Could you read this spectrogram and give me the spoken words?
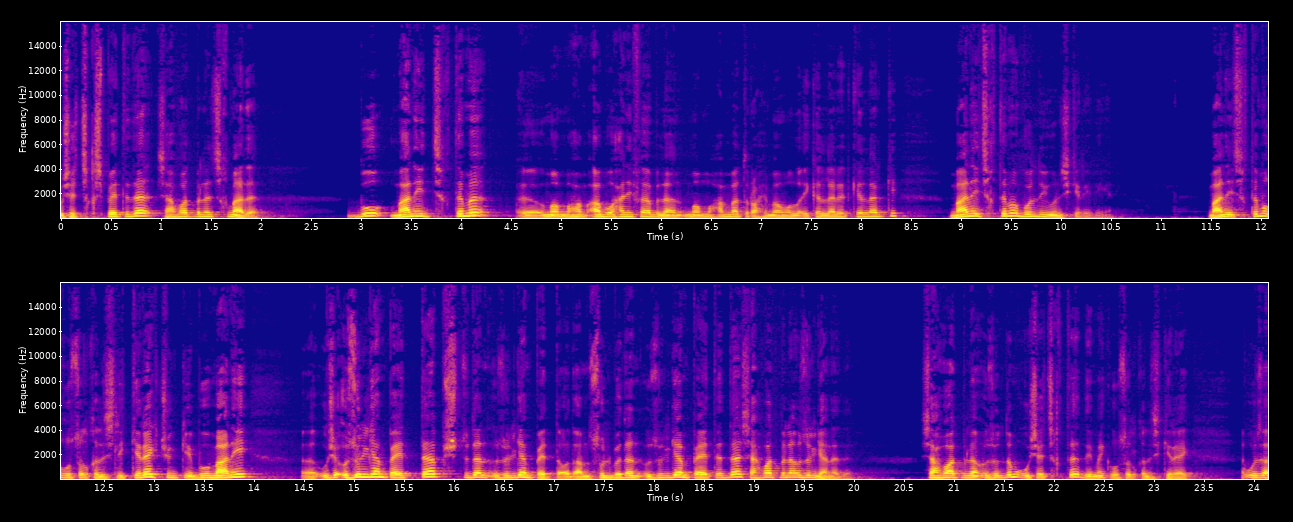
O'sha chiqish paytida shahvat bilan chiqmadi. Bu mani chiqdimi? E, imom abu hanifa bilan imom muhammad rahimaulloh ekanlar aytganlarki mani chiqdimi bo'ldi yuvinish kerak degan. Mani chiqdimi g'usul qilishlik kerak chunki bu mani e, o'sha uzilgan paytda pushtidan uzilgan paytda odamni sulbidan uzilgan paytida shahvat bilan uzilgan edi. Shahvat bilan uzildimi o'sha chiqdi demak g'usul qilish kerak. O'zi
